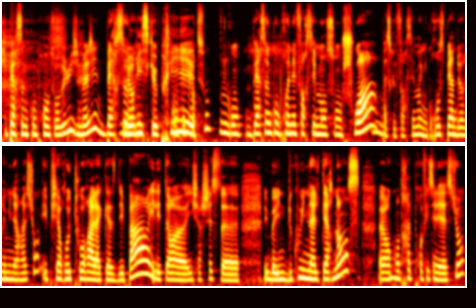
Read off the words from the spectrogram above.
Puis personne comprend autour de lui, j'imagine. Personne. Le risque pris et tout. Personne comprenait forcément son choix, mm. parce que forcément une grosse perte de rémunération, et puis retour à la case départ, il, était, euh, il cherchait eh ben, du coup une alternance euh, en mm. contrat de professionnalisation,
